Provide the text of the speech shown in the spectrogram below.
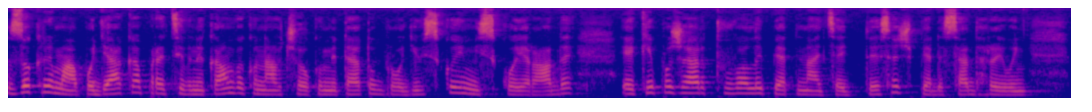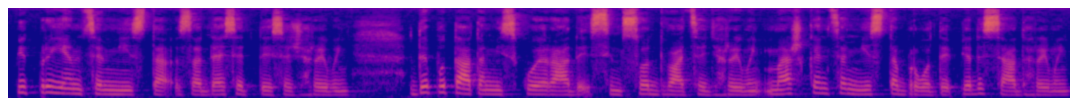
Зокрема, подяка працівникам виконавчого комітету Бродівської міської ради, які пожертвували 15 тисяч 50 гривень, підприємцям міста за 10 тисяч гривень, депутатам міської ради 720 гривень, мешканцям міста Броди 50 гривень,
